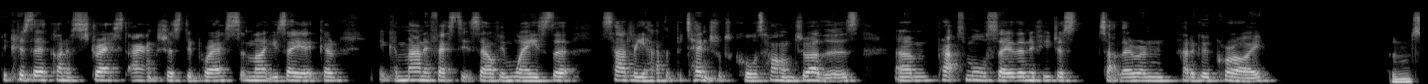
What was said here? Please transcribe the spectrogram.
because they're kind of stressed, anxious, depressed, and like you say, it can it can manifest itself in ways that sadly have the potential to cause harm to others, um, perhaps more so than if you just sat there and had a good cry. And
